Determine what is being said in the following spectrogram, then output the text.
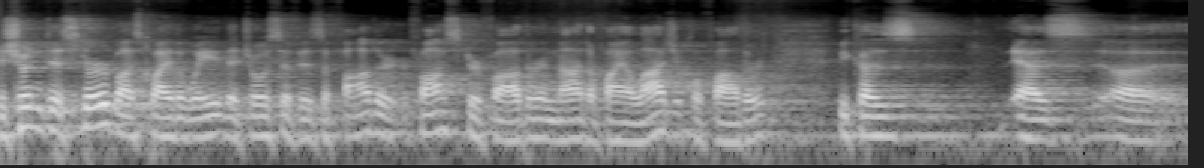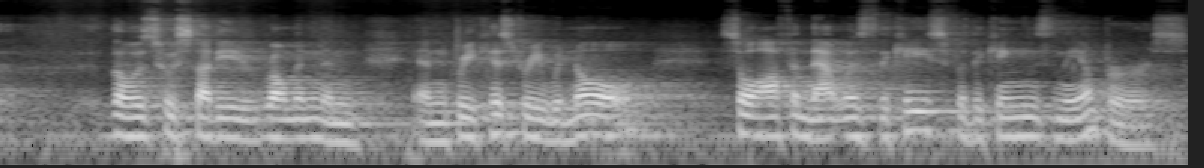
It shouldn't disturb us, by the way, that Joseph is a father, foster father and not a biological father, because as uh, those who study Roman and, and Greek history would know, so often that was the case for the kings and the emperors.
